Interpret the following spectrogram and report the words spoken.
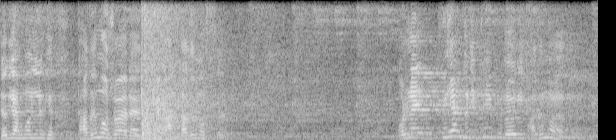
여기 한번 이렇게 다듬어 줘야 되는데 제가 안 다듬었어요. 원래 그냥 그립 테이프도 여기 다듬어야 돼요.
